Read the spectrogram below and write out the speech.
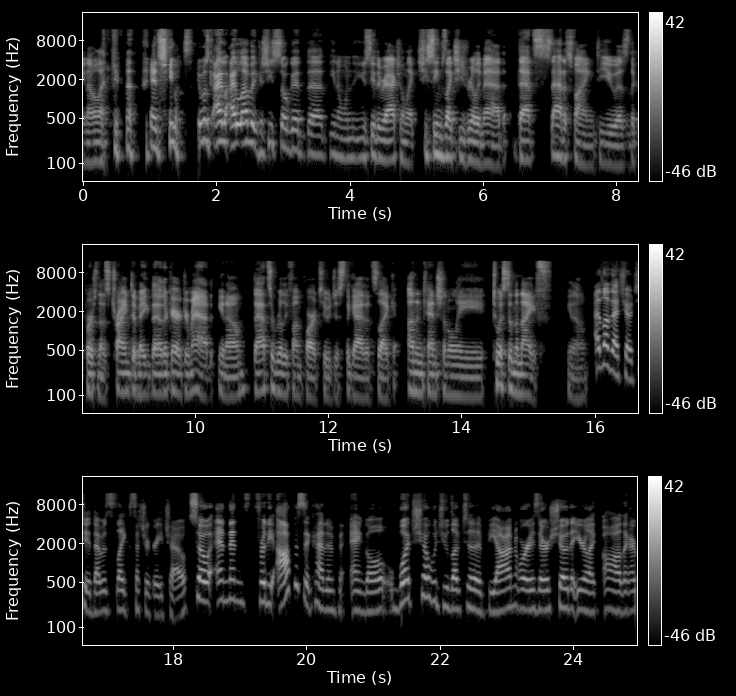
You know, like and she was. It was. I I love it because she's so good that you know when you see the reaction, like she seems like she's really mad. That's satisfying to you as the person that's trying to make the other character mad. You know, that's a really fun part too. Just the guy that's like unintentionally twisting the knife you know? I love that show too that was like such a great show. So and then for the opposite kind of angle what show would you love to be on? Or is there a show that you're like oh like i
